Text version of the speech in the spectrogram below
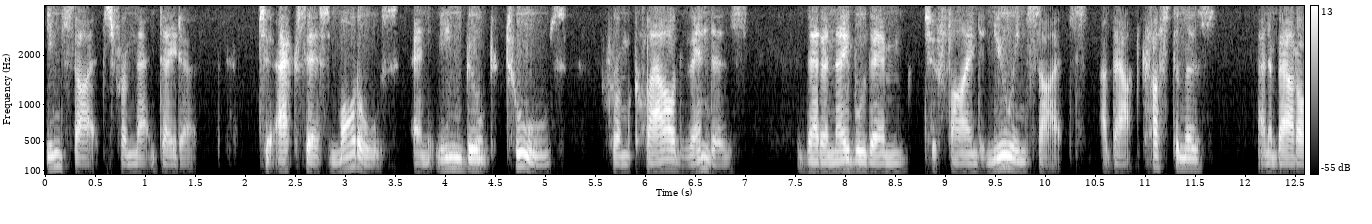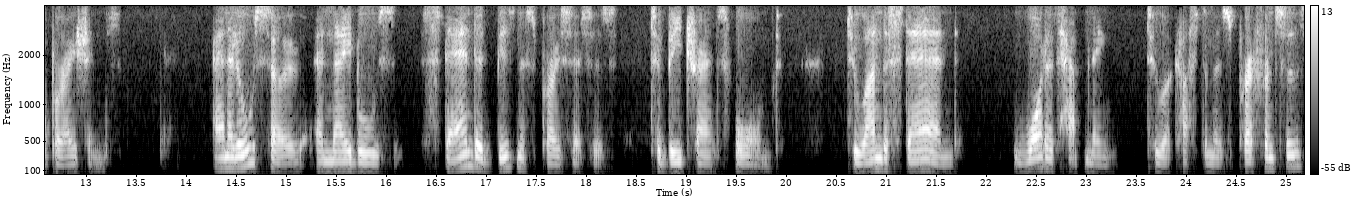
insights from that data, to access models and inbuilt tools from cloud vendors that enable them to find new insights about customers and about operations. And it also enables standard business processes to be transformed, to understand what is happening to a customer's preferences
